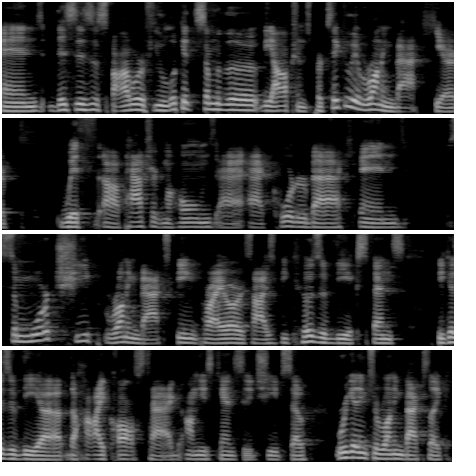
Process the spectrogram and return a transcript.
And this is a spot where if you look at some of the the options, particularly running back here with uh, Patrick Mahomes at, at quarterback and some more cheap running backs being prioritized because of the expense, because of the uh, the high cost tag on these Kansas City Chiefs. So we're getting to running backs like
